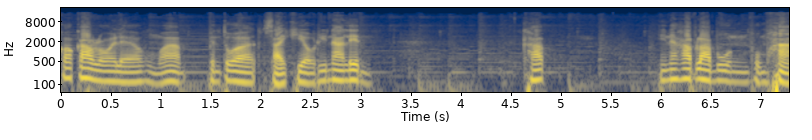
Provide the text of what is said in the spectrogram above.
ก็ 900 แล้วผมว่าเป็นตัวสายเขียวที่น่าเล่นครับ นี่นะครับลาบูนผมหา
